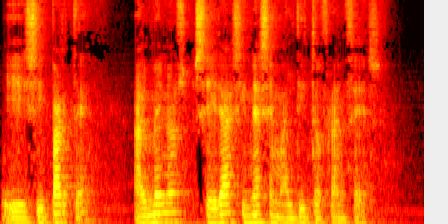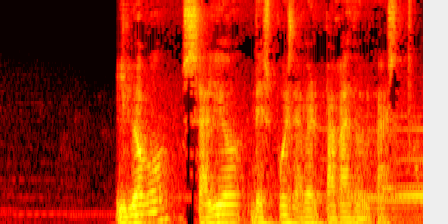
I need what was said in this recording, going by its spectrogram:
y si parte, al menos se irá sin ese maldito francés. Y luego salió después de haber pagado el gasto.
